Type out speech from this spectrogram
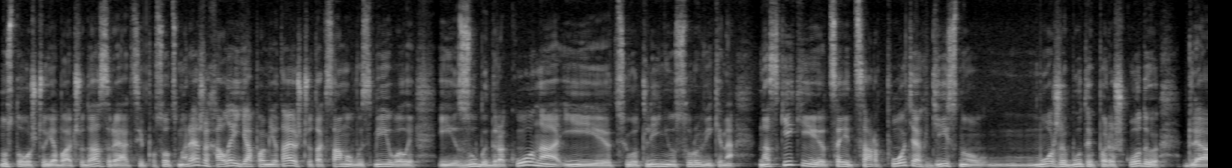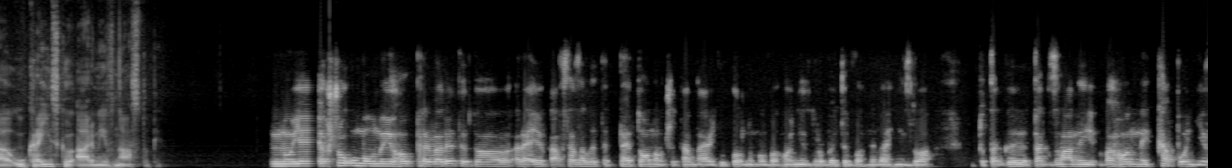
Ну з того, що я бачу, да, з реакцій по соцмережах, але я пам'ятаю, що так само висміювали і зуби дракона, і цю от лінію Суровікіна. Наскільки цей цар потяг дійсно може бути перешкодою для української армії в наступі? Ну, якщо умовно його приварити до рейок, а все залити бетоном, чи там навіть у кожному вагоні зробити вогневе гніздо, то так е, так званий вагонний капонір,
